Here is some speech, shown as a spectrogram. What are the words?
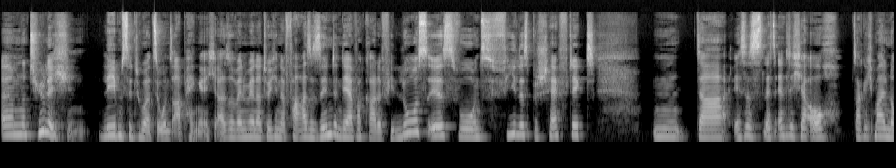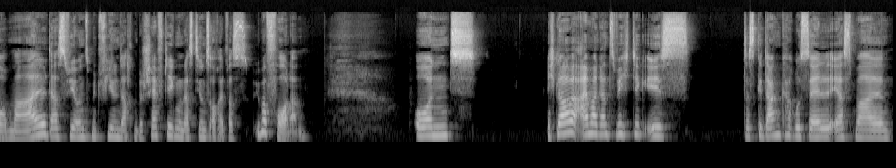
ähm, natürlich lebenssituationsabhängig. Also wenn wir natürlich in einer Phase sind, in der einfach gerade viel los ist, wo uns vieles beschäftigt, hm, da ist es letztendlich ja auch, sag ich mal, normal, dass wir uns mit vielen Sachen beschäftigen und dass die uns auch etwas überfordern. Und ich glaube, einmal ganz wichtig ist, das Gedankenkarussell erstmal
